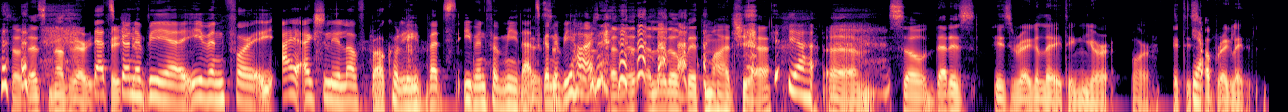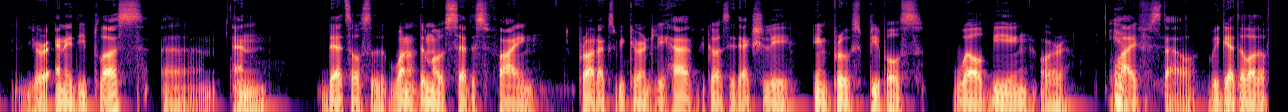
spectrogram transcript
so that's not very. That's going to be uh, even for. I actually love broccoli, but even for me, that's going to be hard. a, li- a little bit much, yeah. Yeah. Um, so that is is regulating your, or it is Yeah. upregulated your NAD plus, um, and that's also one of the most satisfying products we currently have because it actually improves people's well-being or Yeah. lifestyle. We get a lot of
